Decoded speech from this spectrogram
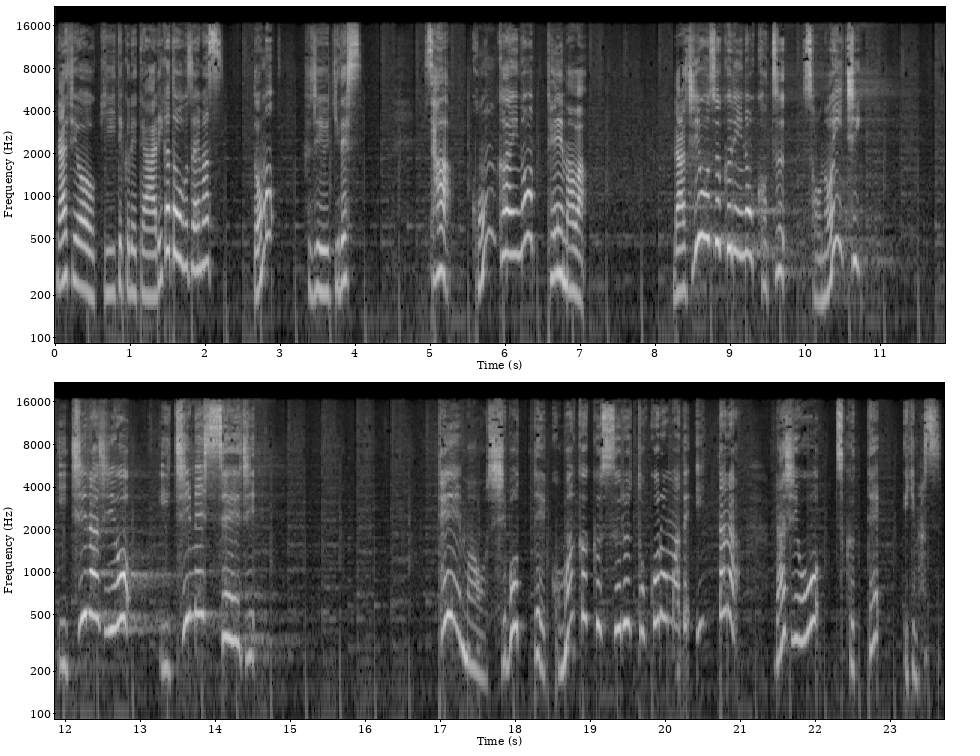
ラジオを聴いてくれてありがとうございます。どうも、藤幸です。さあ、今回のテーマは、ラジオ作りのコツその1。1ラジオ1メッセージ。テーマを絞って細かくするところまでいったら、ラジオを作っていきます。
